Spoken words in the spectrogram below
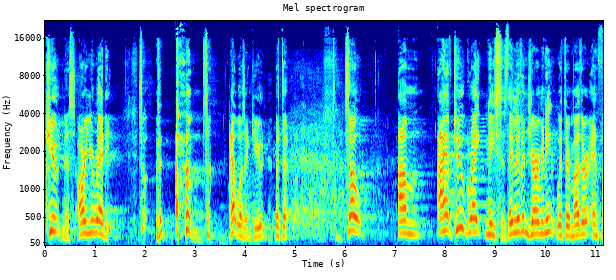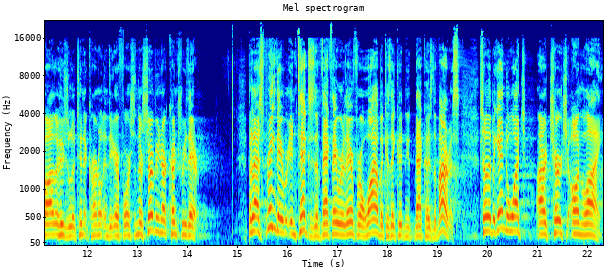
cuteness. Are you ready? So, so that wasn't cute, but the so, um, I have two great nieces. They live in Germany with their mother and father, who's a lieutenant colonel in the Air Force, and they're serving our country there. But last spring, they were in Texas. In fact, they were there for a while because they couldn't get back because of the virus. So they began to watch our church online.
